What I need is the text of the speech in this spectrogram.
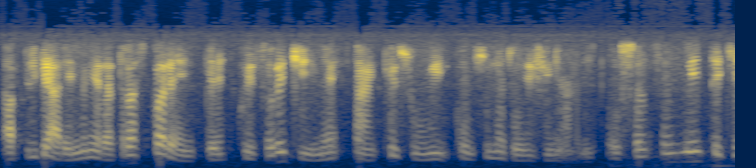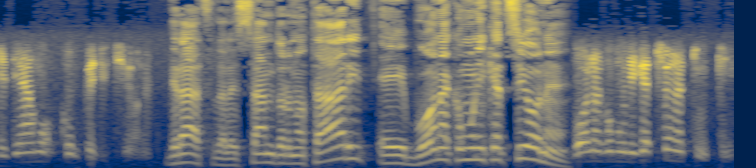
applicare in maniera trasparente questo regime anche sui consumatori finali. Sostanzialmente chiediamo competizione. Grazie ad Alessandro Notari e buona comunicazione. Buona comunicazione a tutti.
